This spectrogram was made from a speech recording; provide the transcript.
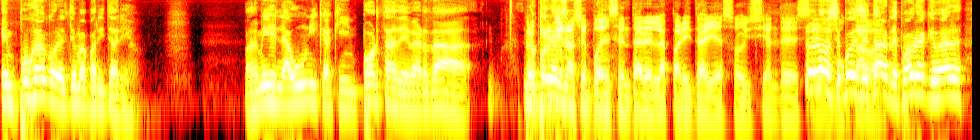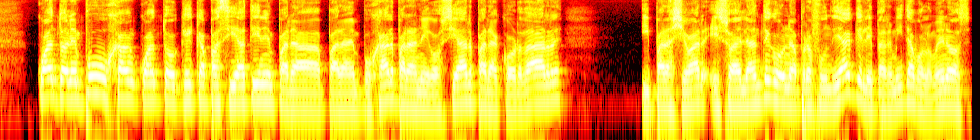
empujan con el tema paritario. Para mí es la única que importa de verdad. Pero ¿por quiero qué no se pueden sentar en las paritarias hoy? Si antes no, no, se se puede buscaba- sentar. Después habrá que ver cuánto le empujan, cuánto, qué capacidad tienen para, para empujar, para negociar, para acordar y para llevar eso adelante con una profundidad que le permita, por lo menos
